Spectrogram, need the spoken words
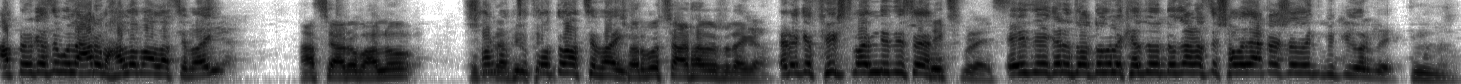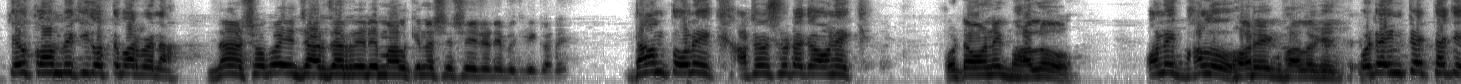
আপনার কাছে বলে আরও ভালো মাল আছে ভাই। আছে আরও ভালো। সর্বোচ্চ কত আছে ভাই? সর্বোচ্চ আঠারোশো টাকা। এটাকে ফিক্সড দিয়ে দিচ্ছেন প্রাইস এই যে এখানে যতগুলো খেজুর দোকান আছে সবাই আঠারোশো বিক্রি করবে। কেউ কম বিক্রি করতে পারবে না। না সবাই যার যার রেটে মাল কেনা সে সেই রেটে বিক্রি করে। দাম তো অনেক আঠারোশো টাকা অনেক। ওটা অনেক ভালো। অনেক ভালো। অনেক ভালো খেজুর। ওটা ইনটেক থাকে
